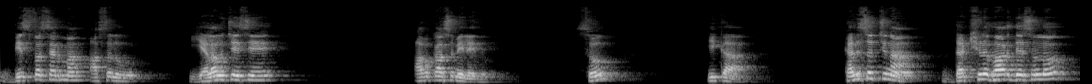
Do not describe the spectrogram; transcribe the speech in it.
బిశ్వశర్మ అసలు ఎలవ్ చేసే అవకాశమే లేదు. సో ఇక కలిసొచ్చిన దక్షిణ భారతదేశంలో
